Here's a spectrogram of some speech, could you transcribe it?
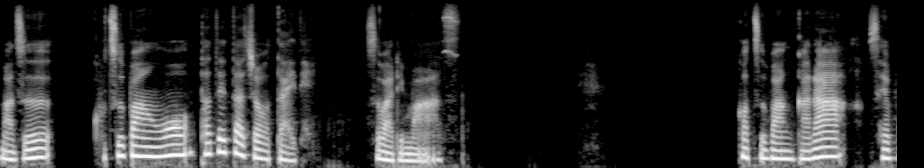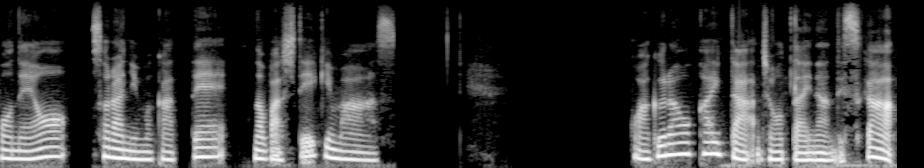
まず骨盤を立てた状態で座ります。骨盤から背骨を空に向かって伸ばしていきます。こうあぐらをかいた状態なんですが、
